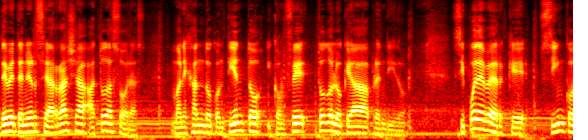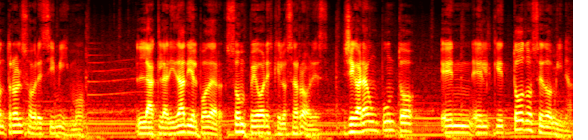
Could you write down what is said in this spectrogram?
Debe tenerse a raya a todas horas, manejando con tiento y con fe todo lo que ha aprendido. Si puede ver que, sin control sobre sí mismo, la claridad y el poder son peores que los errores, llegará a un punto en el que todo se domina.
